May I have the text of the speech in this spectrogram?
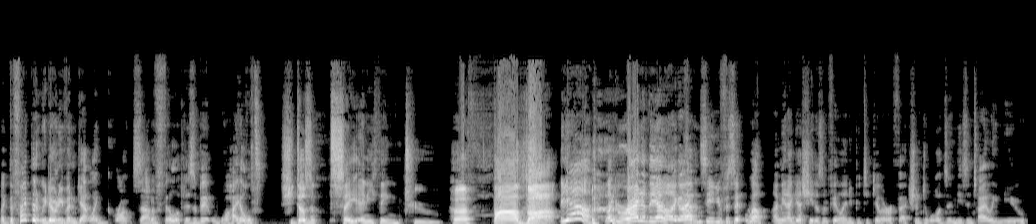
like the fact that we don't even get like grunts out of Philip is a bit wild. She doesn't say anything to her father. Yeah, like right at the end, like I haven't seen you for si-. well. I mean, I guess she doesn't feel any particular affection towards him. He's entirely new.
